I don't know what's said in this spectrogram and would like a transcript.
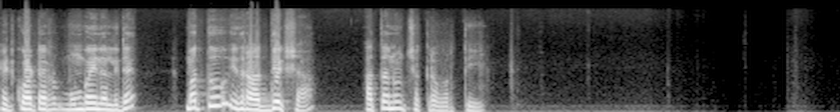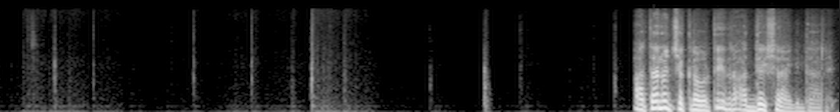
ಹೆಡ್ ಕ್ವಾರ್ಟರ್ ಮುಂಬೈನಲ್ಲಿದೆ ಮತ್ತು ಇದರ ಅಧ್ಯಕ್ಷ ಅತನು ಚಕ್ರವರ್ತಿ. ಅತನು ಚಕ್ರವರ್ತಿ, ಇದರ ಅಧ್ಯಕ್ಷರಾಗಿದ್ದಾರೆ.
